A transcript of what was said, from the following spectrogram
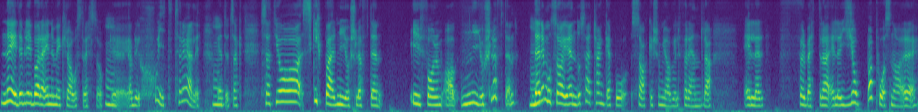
Nej, det blir bara ännu mer krav och stress och Mm. eh, jag blir skitträlig. Mm. rent ut sagt. Så att jag skippar nyårslöften i form av nyårslöften. Mm. Däremot så har jag ändå så här tankar på saker som jag vill förändra eller förbättra eller jobba på snarare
